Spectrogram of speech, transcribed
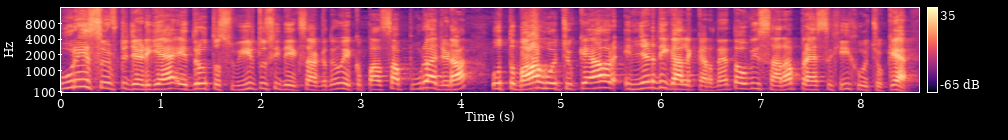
ਪੂਰੀ ਸਵਿਫਟ ਜਿਹੜੀ ਹੈ, ਇਧਰੋਂ ਤਸਵੀਰ ਤੁਸੀਂ ਦੇਖ ਸਕਦੇ ਹੋ, ਇੱਕ ਪਾਸਾ ਪੂਰਾ ਜਿਹੜਾ ਉਹ ਤਬਾਹ ਹੋ ਚੁੱਕਿਆ ਹੈ ਔਰ ਇੰਜਣ ਦੀ ਗੱਲ ਕਰਦਾ ਤਾਂ ਉਹ ਵੀ ਸਾਰਾ ਪ੍ਰੈਸ ਹੀ ਹੋ ਚੁੱਕਿਆ ਹੈ।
